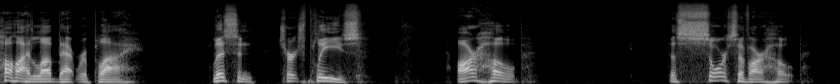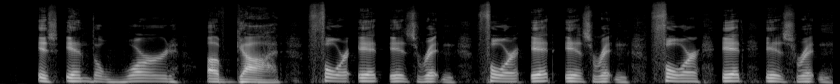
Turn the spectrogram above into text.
Oh, I love that reply. Listen, church, please. Our hope, the source of our hope, is in the Word of God. For it is written, for it is written, for it is written.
